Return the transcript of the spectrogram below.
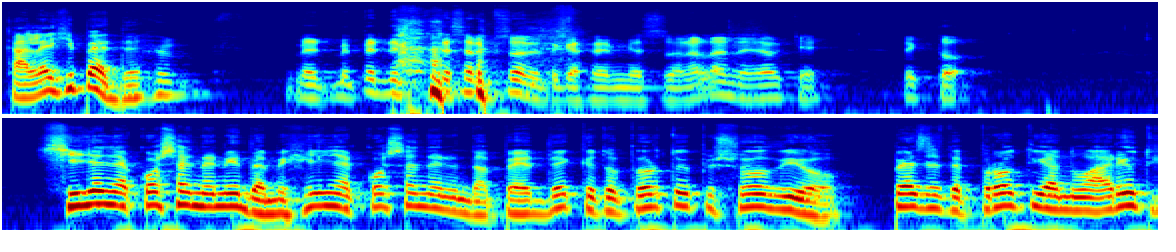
Καλά, έχει πέντε. με, με πέντε-τέσσερα επεισόδια το καθένα μια σεζόν, αλλά ναι, οκ. Okay. Δεκτό. 1990 με 1995 και το πρώτο επεισόδιο παίζεται 1η Ιανουαρίου του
